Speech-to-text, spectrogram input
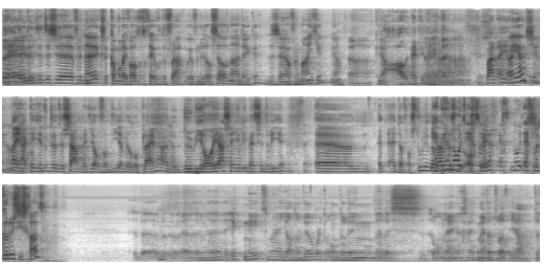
Nee, Nee, dit, dit is, eh, even- nee, ik kan wel even antwoord geven op de vraag. Moet ik even zelf nadenken. Dat is eh, over een maandje. Ja. Ah, oké. Nou, dan heb je nog even. Dus, Maar, eh, Oh ja? Nou ja, je doet het dus samen met Jan van Die en Wilder Pleina. De, de Wiroja's zijn jullie met z'n drieën. Ehm, en, en dat was toen Heb inderdaad. je dus nooit, weer. echt, nooit echtelijke ruzies gehad? Eh, eh, ik niet, maar Jan en Wilbert onderling wel eens oneenigheid. Maar dat, wat, ja, dat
